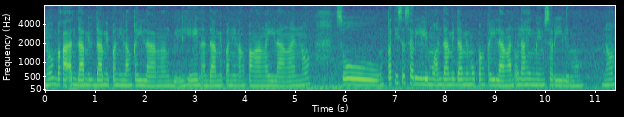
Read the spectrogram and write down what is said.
No? Baka ang dami-dami pa nilang kailangang bilhin, ang dami pa nilang pangangailangan, no? So, pati sa sarili mo, ang dami-dami mo pang kailangan, unahin mo yung sarili mo, no?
